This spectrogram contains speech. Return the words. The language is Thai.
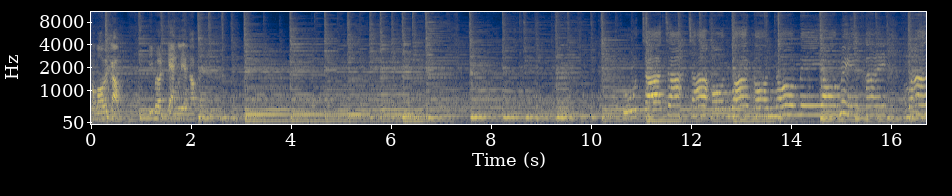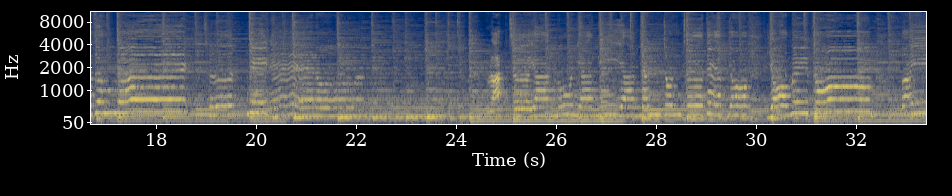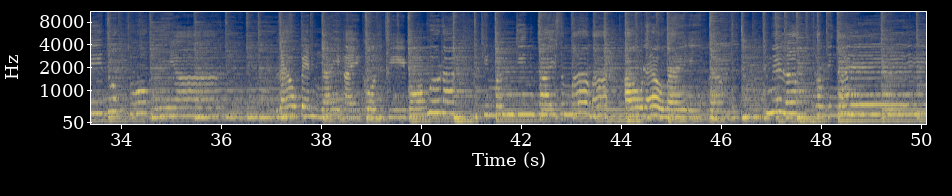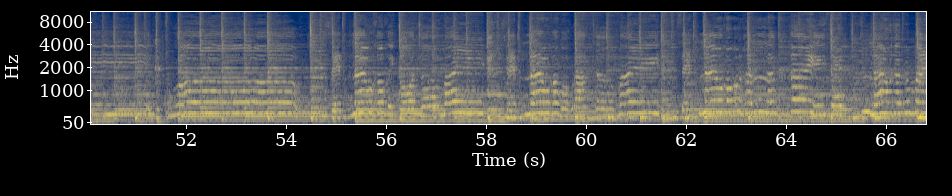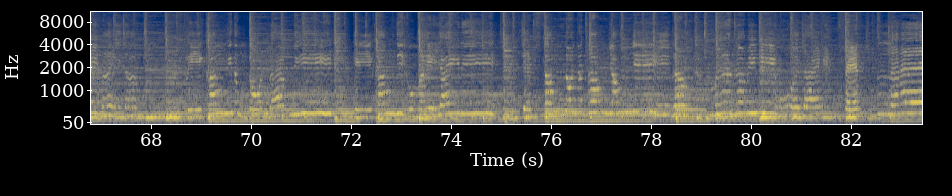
มอบไว้กับพี่เบิร์ดแกงเลียงครับพูดจาจ้าจ้าอ่อนหวานอ่อนน้อมไม่ยอมไม่ใคร มาทำร้ายเธอได้แน่นอน รักเธออย่าง อมยอมไม่พร้อม ไปทุกทุกอย่างแล้วเป็นไงไอคนที่บอกว่ารัก ที่มันจริงใจเสมอมา เอาแล้วไงอีกแล้วไม่รักทำยังไงโอ้เสร็จแล้วเขาเคยกอดเธอไหม ร็จแล้ว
